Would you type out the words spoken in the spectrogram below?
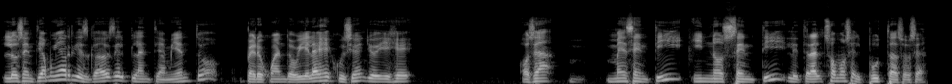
lo sentía muy arriesgado desde el planteamiento, pero cuando vi la ejecución yo dije, o sea, me sentí y nos sentí, literal, somos el putas, o sea,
